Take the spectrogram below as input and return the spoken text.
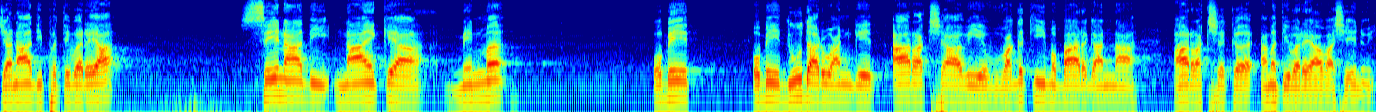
ජනාධිපතිවරයා සේනාදී නායකයා මෙන්ම ඔබේ ඔබේ දූදරුවන්ගේ ආරක්ෂාවේ වගකීම භාරගන්නා ආරක්ෂක ඇමතිවරයා වශයෙනුයි.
